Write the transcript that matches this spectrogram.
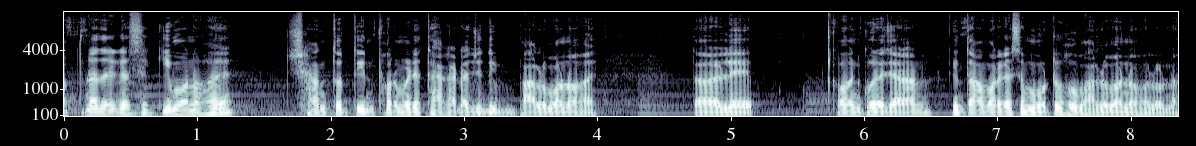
আপনাদের কাছে কি মনে হয়, শান্ত তিন ফর্মেটে থাকাটা যদি ভালো মনে হয়, তাহলে কমেন্ট করে জানান। কিন্তু আমার কাছে মোটেও ভালো মনে হলো না।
